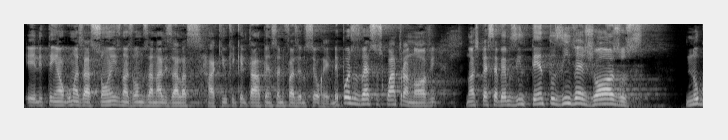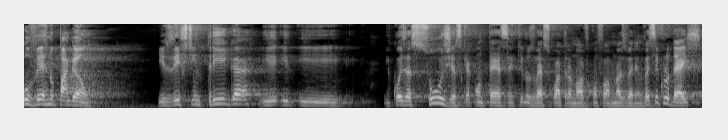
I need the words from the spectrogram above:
ele tem algumas ações, nós vamos analisá-las aqui, o que, ele estava pensando em fazer no seu reino. Depois dos versos 4 a 9, nós percebemos intentos invejosos no governo pagão. Existe intriga e, e, e, e coisas sujas que acontecem aqui nos versos 4 a 9, conforme nós veremos. Versículo 10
